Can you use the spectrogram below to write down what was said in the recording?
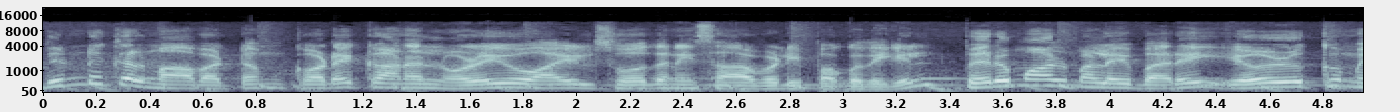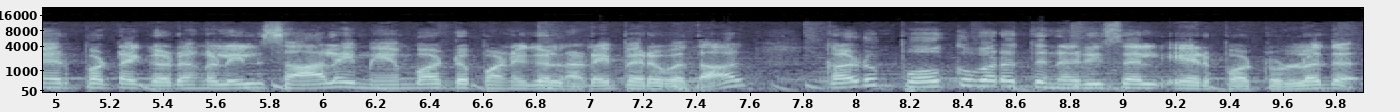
திண்டுக்கல் மாவட்டம் கொடைக்கானல் நுழைவாயில் சோதனை சாவடி பகுதியில் பெருமாள் மலை வரை ஏழுக்கும் மேற்பட்ட இடங்களில் சாலை மேம்பாட்டு பணிகள் நடைபெறுவதால் கடும் போக்குவரத்து நெரிசல் ஏற்பட்டுள்ளது.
